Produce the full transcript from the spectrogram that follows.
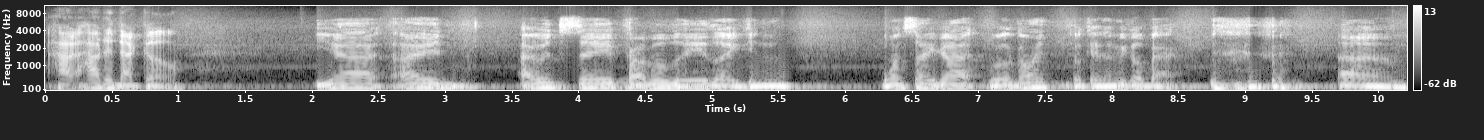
how, how did that go? Yeah, I I would say probably like in once I got well going. Okay, let me go back. um,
